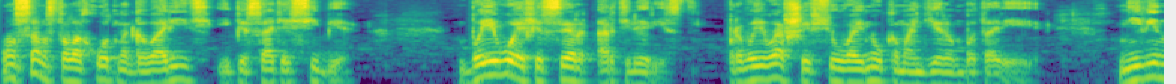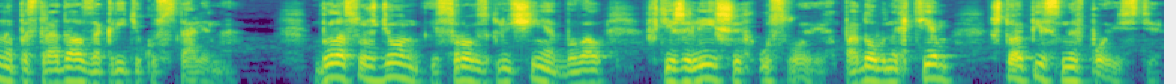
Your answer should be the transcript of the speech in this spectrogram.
он сам стал охотно говорить и писать о себе. Боевой офицер-артиллерист, провоевавший всю войну командиром батареи, невинно пострадал за критику Сталина был осужден и срок заключения отбывал в тяжелейших условиях, подобных тем, что описаны в повести.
